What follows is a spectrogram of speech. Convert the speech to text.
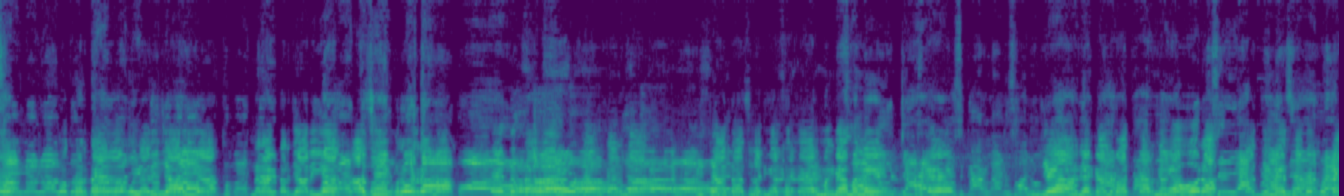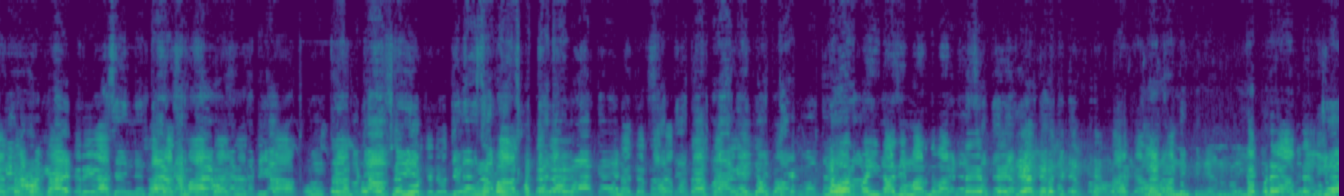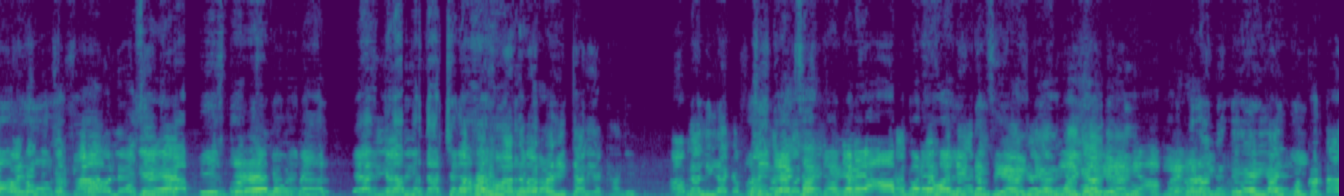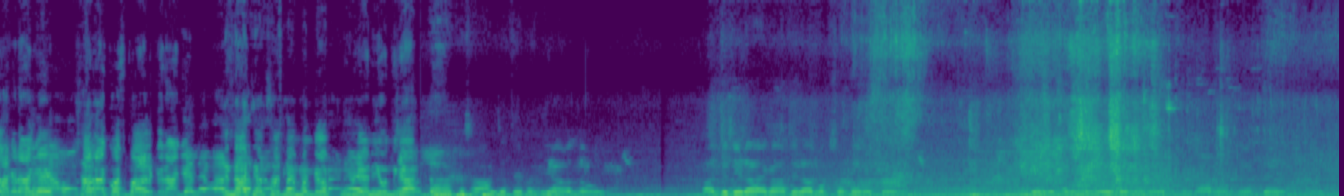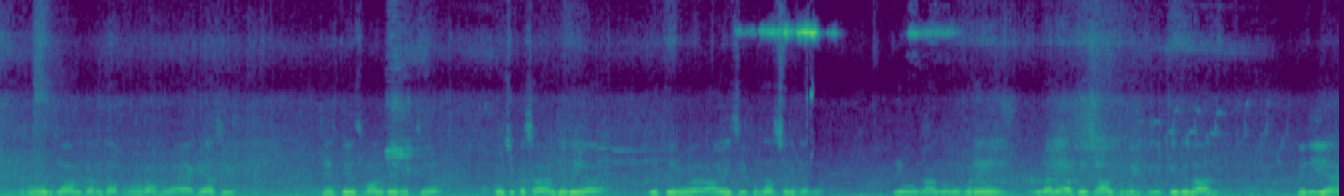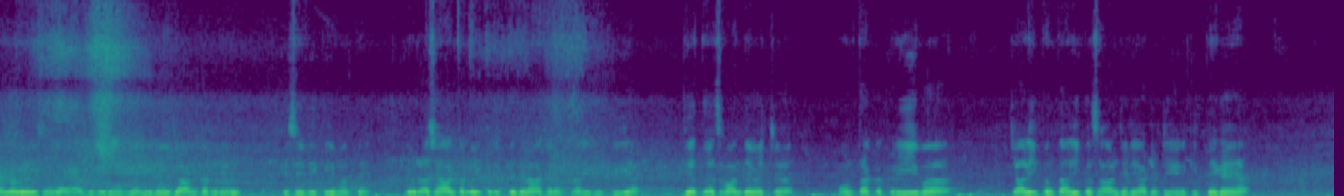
ਭੁੱਖ ਹੜਤਾਲ ਉਹਨਾਂ ਦੀ ਜਾਰੀ ਆ ਨਿਰੰਤਰ ਜਾਰੀ ਆ। ਅਸੀਂ ਪ੍ਰੋਗਰਾਮ ਇਹ ਦਿੱਤਾ ਹੋਇਆ ਰੋਡ ਜਾਮ ਕਰਨ ਦਾ ਵੀ ਜਾਂ ਤਾਂ ਸਾਡੀਆਂ ਸਰਕਾਰ ਮੰਗਿਆ ਮੰਨੇ। ਇਹ ਜੇ ਹਜੇ ਗੱਲਬਾਤ ਕਰਨੀ ਹੈ ਹੋਰ ਜਿੰਨੇ ਸਾਡੇ ਪ੍ਰੋਟੈਸਟਰ ਗ੍ਰਿਫਤਾਰ ਕਰੇ ਆ ਸਾਡਾ ਸਮਾਨ ਟੈਕਸ ਕੀਤਾ ਉਹਨੂੰ ਤੁਰੰਤ ਉਸੇ ਮੋਰਚੇ ਦੇ ਵਿੱਚ ਉਹਨੇ ਬਹਾਲ ਕੀਤਾ ਜਾਵੇ। ਉਹਨਾਂ ਚਿਰ ਸਾਡਾ ਪ੍ਰੋਟੈਸਟ ਚੱਲੀ ਜਾਊਗਾ। ਲੋੜ ਪਈ ਤਾਂ ਅਸੀਂ ਮਰਨ ਵਾਸਤੇ ਤੇ ਜੇਲ੍ਹ ਦੇ ਵਿੱਚ ਗ੍ਰਿਫਤਾਰ ਕਰ ਲੈਣ ਸਾਨੂੰ। ਕੱਪੜੇ ਆਪਦੇ ਲੀੜੇ ਭਾਂਡੇ ਟਿੱਕਰ ਸਾਰਾ ਉਹ ਲੈ ਆ ਜੇ ਲੋੜ ਪਈ। ਅਸੀਂ ਉੱਥੇ ਵੀ ਮਰਨ ਵਾਸਤੇ ਅਸੀਂ ਜਾਰੀ ਰੱਖਾਂਗੇ। ਆਪਦਾ ਲੀੜਾ ਕੱਪੜਾ ਤੁਸੀਂ ਦੇਖ ਸਕਦੇ ਹੋ ਜਿਹੜੇ ਆਪ ਬਣੇ ਹੋਏ ਲੀਡਰ। ਸੀਗੇ। ਰਣਨੀਤੀ ਇਹੀ ਆਈ ਭੁੱਖ ਹੜਤਾਲ ਕਰਾਂਗੇ। ਸਾਰਾ ਕੁਝ ਬਹਾਲ ਕਰਾਂਗੇ। ਜਿੰਨਾ ਚਿਰ ਸਾਡੀਆਂ ਮੰਗਾਂ ਪੂਰੀਆਂ ਨਹੀਂ ਹੁੰਦੀਆਂ। ਕਿਸਾਨ ਜਥੇਬੰਦੀਆਂ ਵੱਲੋਂ ਅੱਜ ਜਿਹੜਾ ਹੈਗਾ ਜ਼ਿਲ੍ਹਾ ਮੁਕਤਸਰ ਦੇ ਵਿੱਚ ਰੋਡ ਦੇ ਉੱਤੇ ਰੋਡ ਜਾਮ ਕਰਨ ਦਾ ਪ੍ਰੋਗਰਾਮ ਬਣਾਇਆ ਗਿਆ ਸੀ। ਜਿਸ ਦੇ ਸਬੰਧ ਦੇ ਵਿੱਚ ਕੁਝ ਕਿਸਾਨ ਜਿਹੜੇ ਆ ਇੱਥੇ ਆਏ ਸੀ ਪ੍ਰਦਰਸ਼ਨ ਕਰਨ। ਤੇ ਉਹਨਾਂ ਨੂੰ ਬੜੇ ਉਹਨਾਂ ਨੇ ਆਪਣੇ ਸ਼ਾਂਤਮਈ ਤਰੀਕੇ ਦੇ ਨਾਲ ਜਿਹੜੀ ਹੈ ਉਹਨਾਂ ਨੇ ਇਹ ਸਮਝਾਇਆ ਸੀ ਕਿ ਰੋਡ ਅਸੀਂ ਨਹੀਂ ਜਾਮ ਕਰਨ ਦੇਣੀ ਕਿਸੇ ਵੀ ਕੀਮਤ ਤੇ। ਤੇ ਉਹਨਾਂ ਸ਼ਾਂਤਮਈ ਤਰੀਕੇ ਦੇ ਨਾਲ ਗ੍ਰਿਫਤਾਰੀ ਦਿੱਤੀ ਹੈ। ਜਿਸ ਦੇ ਸਬੰਧ ਦੇ ਵਿੱਚ ਹੁਣ ਤੱਕ ਕਰੀਬ 40 45 ਕਿਸਾਨ ਜਿਹੜੇ ਆ ਡਿਟੇਨ ਕੀਤੇ ਗਏ ਆ।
